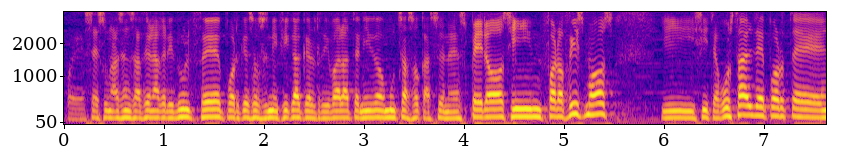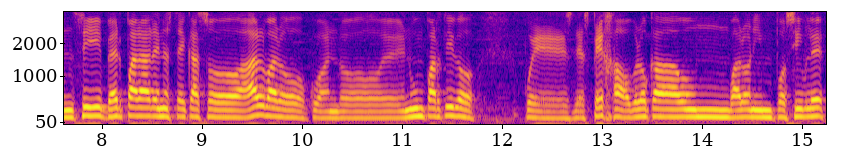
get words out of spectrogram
pues es una sensación agridulce porque eso significa que el rival ha tenido muchas ocasiones. Pero sin forofismos y si te gusta el deporte en sí, ver parar en este caso a Álvaro cuando en un partido pues despeja o bloca un balón imposible,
